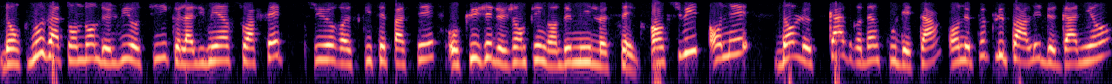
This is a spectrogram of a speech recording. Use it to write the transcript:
Donc nous attendons de lui aussi que la lumière soit faite sur ce qui s'est passé au QG de Jean-Ping en 2016. Ensuite, on est dans le cadre d'un coup d'État, on ne peut plus parler de gagnants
